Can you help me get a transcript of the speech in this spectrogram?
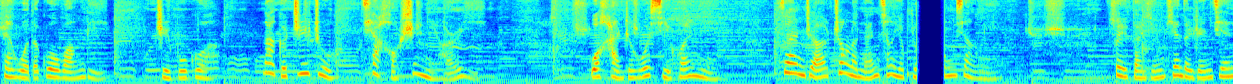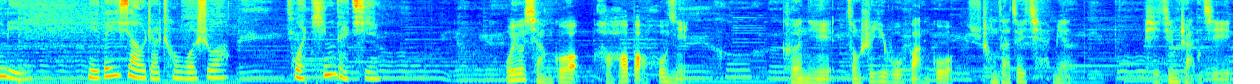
在我的过往里，只不过那个支柱恰好是你而已。我喊着我喜欢你，攥着撞了南墙也不冲向你。沸反迎天的人间里，你微笑着冲我说：“我听得清。”我有想过好好保护你，可你总是义无反顾冲在最前面，披荆斩棘，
